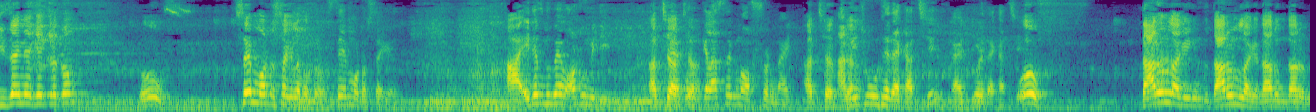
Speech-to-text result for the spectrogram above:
ডিজাইন এক এক রকম। ও সেম মোটরসাইকেলের মতো। সেম মোটরসাইকেল আর এটা কিন্তু ভাই অটোমেটিক আচ্ছা আচ্ছা। ক্লাসের কোনো অপশন নাই। আচ্ছা আমি আচ্ছা একটু উঠে দেখাচ্ছি রাইড করে দেখাচ্ছি। ও দারুণ লাগে কিন্তু দারুণ লাগে দারুণ দারুণ।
